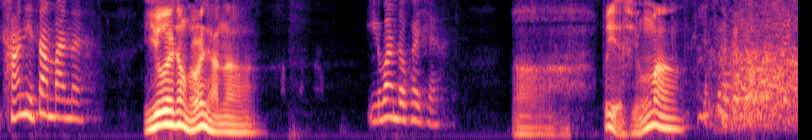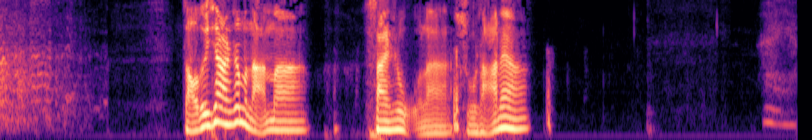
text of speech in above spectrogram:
厂里上班的，一个月挣多少钱呢？一万多块钱。啊，不也行吗？找对象这么难吗？三十五了，属啥的？哎呀，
